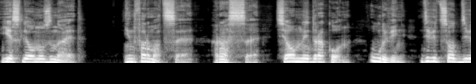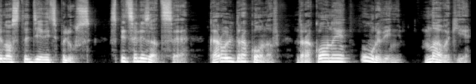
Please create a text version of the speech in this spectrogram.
если он узнает. Информация. Раса. Темный дракон. Уровень 999+. Специализация. Король драконов. Драконы. Уровень. Навыки.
